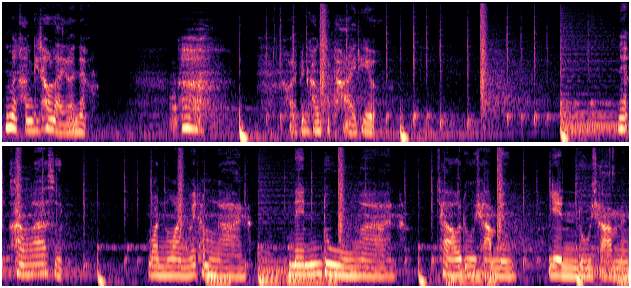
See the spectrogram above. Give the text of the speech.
นี่มันครั้งที่เท่าไหร่แล้วเนี่ยขอให้เป็นครั้งสุดท้ายทีเถอะเนี่ยครั้งล่าสุดวันวันๆไม่ทำงาน เน้นดูงาน เช้าดูชามหนึ่งเย็นดูชามหนึ่ง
